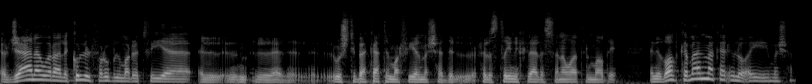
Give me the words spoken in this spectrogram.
رجعنا ورا لكل الحروب اللي مرت فيها الاشتباكات اللي مر فيها المشهد الفلسطيني خلال السنوات الماضية. النظام كمان ما كان له أي مشهد.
